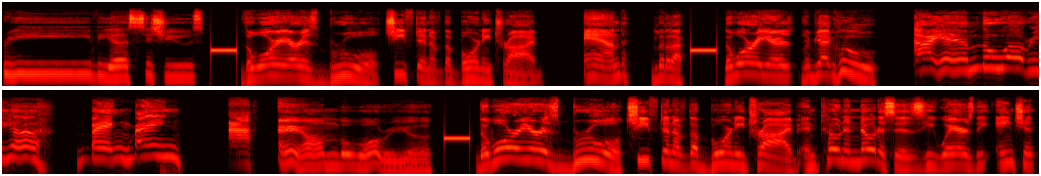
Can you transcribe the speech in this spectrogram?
Previous issues. The warrior is Brule, chieftain of the Borny tribe, and blah, blah, the warrior who I am the warrior. Bang bang. I am the warrior. The warrior is Brule, chieftain of the Borny tribe, and Conan notices he wears the ancient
